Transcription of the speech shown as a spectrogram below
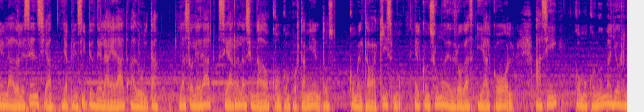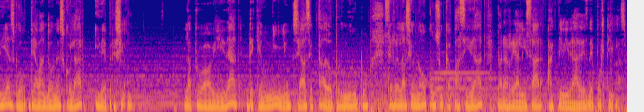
En la adolescencia y a principios de la edad adulta, la soledad se ha relacionado con comportamientos como el tabaquismo, el consumo de drogas y alcohol, así como con un mayor riesgo de abandono escolar y depresión la probabilidad de que un niño sea aceptado por un grupo se relacionó con su capacidad para realizar actividades deportivas.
